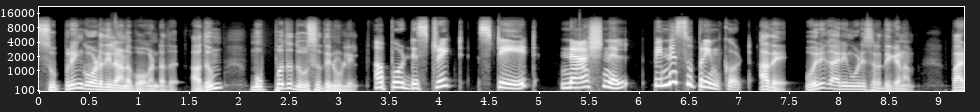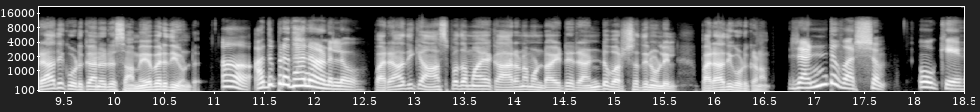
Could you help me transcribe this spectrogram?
സുപ്രീം കോടതിയിലാണ് പോകേണ്ടത്. അതും മുപ്പത് ദിവസത്തിനുള്ളിൽ. അപ്പോ ഡിസ്ട്രിക്ട് സ്റ്റേറ്റ് നാഷണൽ പിന്നെ സുപ്രീം കോർട്ട്. അതെ ഒരു കാര്യം കൂടി ശ്രദ്ധിക്കണം. പരാതി കൊടുക്കാൻ ഒരു സമയപരിധിയുണ്ട്. ആ അത് പ്രധാനമാണല്ലോ പരാതിക്ക് ആസ്പദമായ കാരണമുണ്ടായിട്ട് രണ്ട് വർഷത്തിനുള്ളിൽ പരാതി കൊടുക്കണം. രണ്ട് വർഷം. ഓക്കെ.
